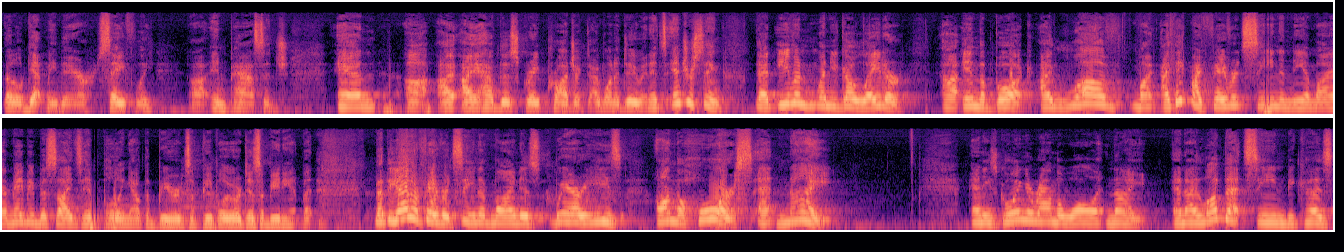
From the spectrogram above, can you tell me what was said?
that'll get me there safely uh, in passage. And uh, I, I, have this great project I want to do. And it's interesting that even when you go later uh, in the book, I love my, I think my favorite scene in Nehemiah, maybe besides him pulling out the beards of people who are disobedient, but, but the other favorite scene of mine is where he's on the horse at night and he's going around the wall at night. And I love that scene because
